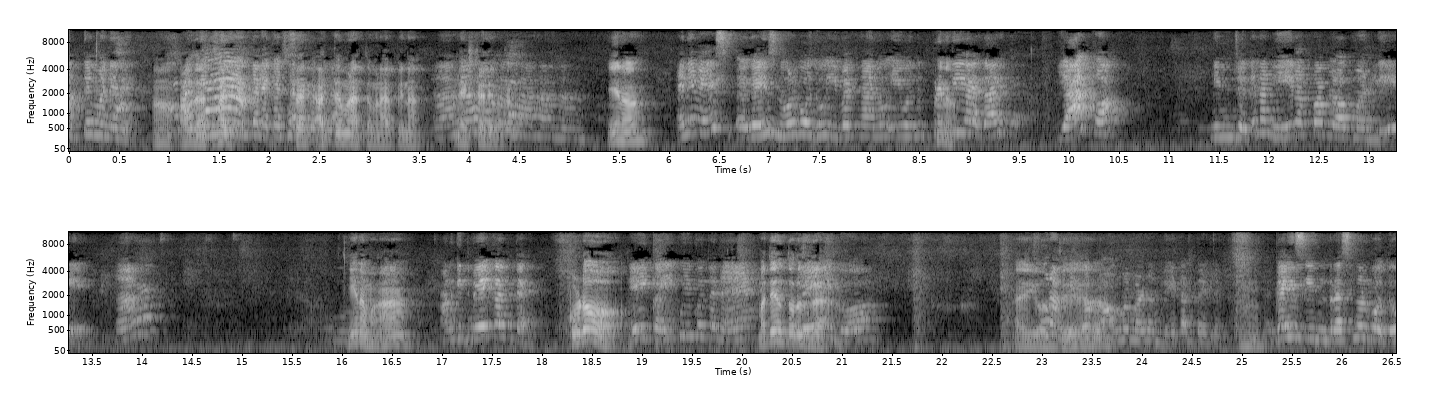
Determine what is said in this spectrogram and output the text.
ಅತ್ತೆ ಮನೆನೆ. ಸರಿ ಅತ್ತೆ ಮನೆ ಅತ್ತೆ ಮನೆ ಹ್ಯಾಪಿನ. ನೆಕ್ಸ್ಟ್ ಹೇಳಿ ಇವಾಗ. ಏನು? ಎನಿವೇಸ್ ಗೈಸ್ ನೋಡ್ಬೋದು ಇವತ್ ನಾನು ಈ ಒಂದು ಪ್ರಿಟಿ ಆದ ಯಾಕೋ ನಿಮ್ ಜೊತೆ ನಾನು ಏನಪ್ಪ ಬ್ಲಾಗ್ ಮಾಡ್ಲಿ? ಏನಮ್ಮ? ಅವನಿಗಿದ್ ಬೇಕಂತೆ. ಕೊಡು. ಏ ಕೈ ಕುಯ್ಕೋತಾನೆ. ಮತ್ತೇನು ತೋರಿಸ್ದೆ. ಅಯ್ಯೋ. ಗೈಸ್ ಇನ್ ಡ್ರೆಸ್ ನೋಡ್ಬೋದು.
